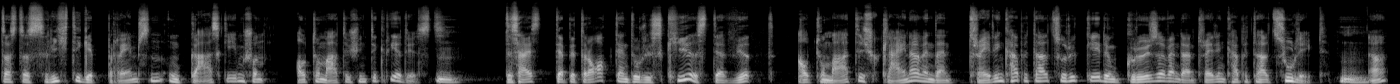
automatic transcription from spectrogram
dass das richtige Bremsen und Gas geben schon automatisch integriert ist. Mhm. Das heißt, der Betrag, den du riskierst, der wird automatisch kleiner, wenn dein Trading-Kapital zurückgeht und größer, wenn dein Trading-Kapital zulegt. Mhm. Ja?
